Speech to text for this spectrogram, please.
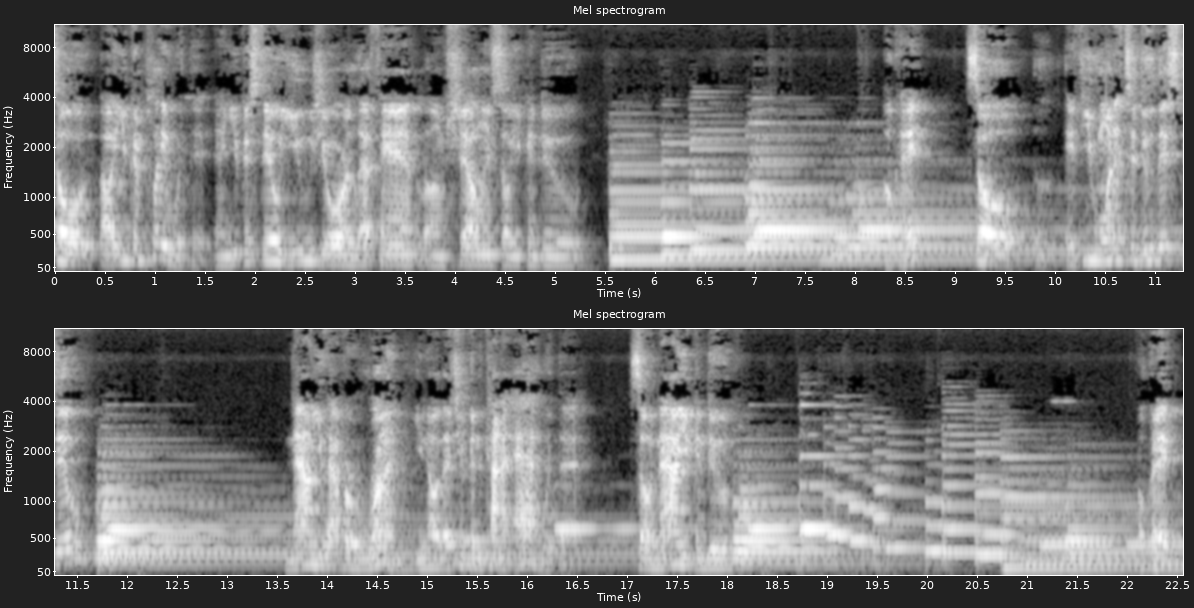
So uh, you can play with it and you can still use your left hand um, shelling so you can do, okay? So if you wanted to do this still, now you have a run, you know, that you can kind of add with that. So now you can do, okay?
